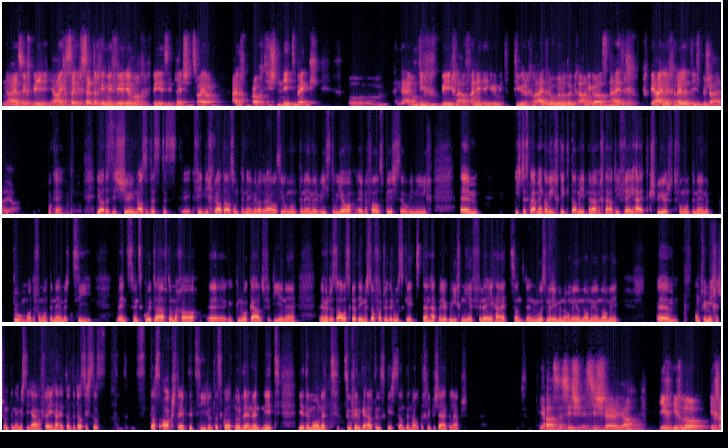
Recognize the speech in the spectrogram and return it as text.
Nein, also ich bin, ja, ich, ich sollte ein bisschen mehr Ferien machen. Ich bin jetzt in den letzten zwei Jahren eigentlich praktisch nicht weg. Und, nein, und ich, bin, ich laufe auch nicht irgendwie mit teuren Kleidern rum oder keine Ahnung was. Nein, ich, ich bin eigentlich relativ bescheiden, ja. Okay. Ja, das ist schön. Also das, das finde ich gerade als Unternehmer oder auch als Jungunternehmer, wie du ja ebenfalls bist, so wie ich, ähm, ist das, glaube ich, mega wichtig, damit man einfach auch die Freiheit spürt vom Unternehmertum oder vom Unternehmer sein wenn es gut läuft und man kann äh, genug Geld verdienen, wenn man das alles gerade immer sofort wieder ausgibt, dann hat man ja gleich nie Freiheit, sondern dann muss man immer noch mehr und noch mehr und noch mehr. Ähm, und für mich ist Unternehmer ja auch Freiheit, oder das ist so das, das angestrebte Ziel und das geht nur dann, wenn du nicht jeden Monat zu viel Geld ausgibst, sondern halt ein bisschen bescheiden lebst. Ja, also es ist, es ist äh, ja, ich, ich, ich, ich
